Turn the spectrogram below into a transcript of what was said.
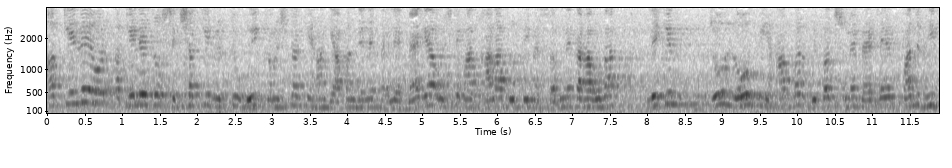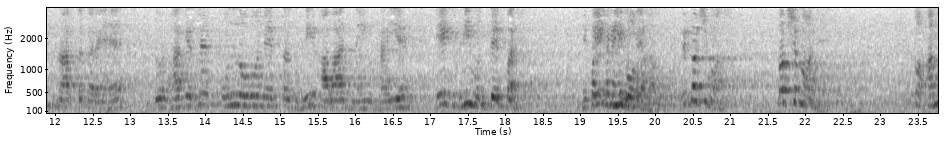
अकेले और अकेले जो शिक्षक की मृत्यु हुई कमिश्नर के यहाँ ज्ञापन देने पहले मैं गया उसके बाद खाना पूर्ति में सबने कहा होगा। लेकिन जो लोग यहाँ पर विपक्ष में बैठे पद भी प्राप्त करे हैं दुर्भाग्य से उन लोगों ने तक भी आवाज़ नहीं उठाई है। एक भी मुद्दे पर विपक्ष नहीं बोल रहा। विपक्ष मौन है। पक्ष मौन है। तो हम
